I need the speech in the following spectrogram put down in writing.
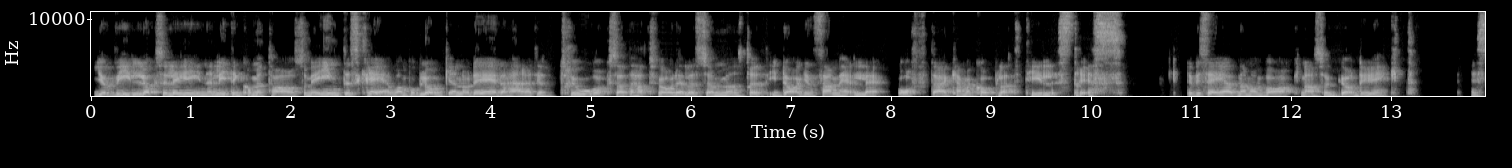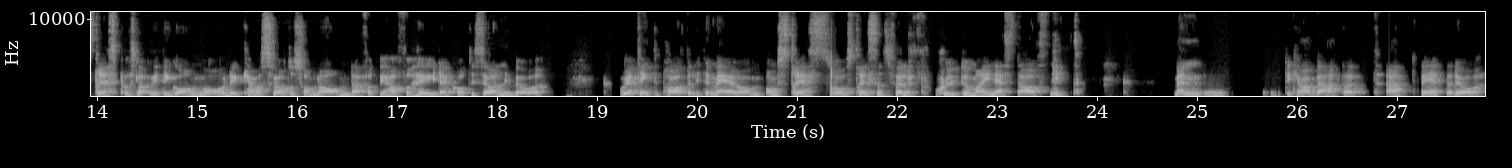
Jag vill också lägga in en liten kommentar som jag inte skrev om på bloggen och det är det här att jag tror också att det här tvådelade sömnmönstret i dagens samhälle ofta kan vara kopplat till stress. Det vill säga att när man vaknar så går direkt stresspåslaget igång och det kan vara svårt att somna om därför att vi har förhöjda kortisolnivåer. Och jag tänkte prata lite mer om, om stress och stressens följdsjukdomar i nästa avsnitt. Men det kan vara värt att, att veta då,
